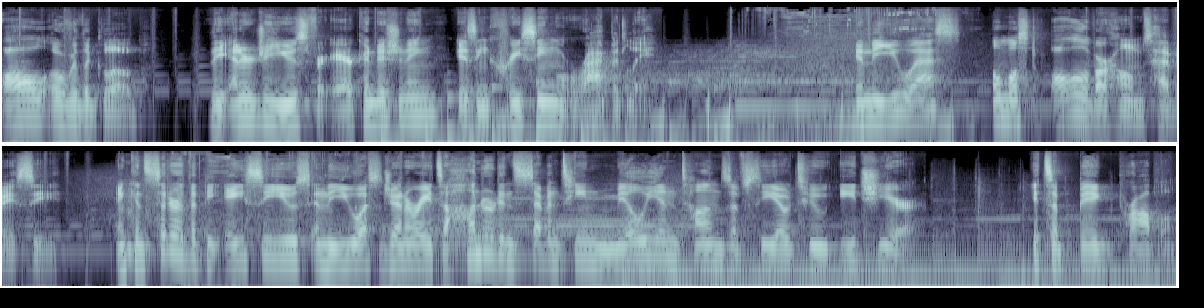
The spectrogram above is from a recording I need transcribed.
all over the globe. The energy used for air conditioning is increasing rapidly. In the US, almost all of our homes have AC, and consider that the AC use in the US generates 117 million tons of CO2 each year. It's a big problem,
